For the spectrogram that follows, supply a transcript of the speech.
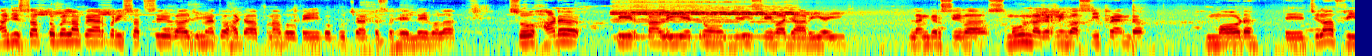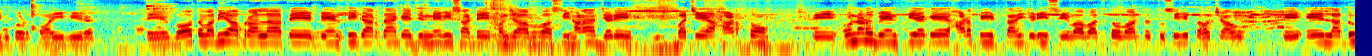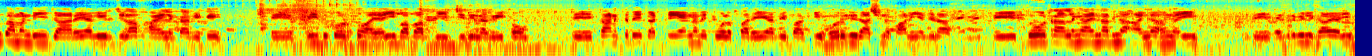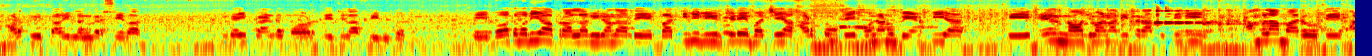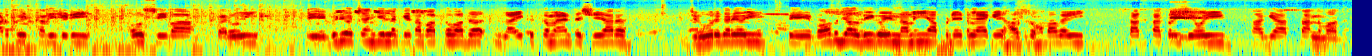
ਹਾਂਜੀ, ਸਭ ਤੋਂ ਪਹਿਲਾਂ ਪਿਆਰ ਭਰੀ ਸਤਿ ਸ੍ਰੀ ਅਕਾਲ ਜੀ। ਮੈਂ ਤੁਹਾਡਾ ਆਪਣਾ ਬਲਤੇਜ ਬੱਬੂ ਚੱਕ ਸਹੇਲੇ ਵਾਲਾ। ਸੋ ਹੜ ਪੀੜਤਾਂ ਲਈ ਇਧਰੋਂ ਜਿਹੜੀ ਸੇਵਾ ਜਾ ਰਹੀ ਹੈ ਜੀ, ਲੰਗਰ ਸੇਵਾ, ਸਮੂਹ ਨਗਰ ਨਿਵਾਸੀ ਪਿੰਡ, ਮੋੜ ਤੇ ਜ਼ਿਲ੍ਹਾ ਫਰੀਦਕੋਟ ਤੋਂ ਆਈ ਵੀਰ। ਤੇ ਬਹੁਤ ਵਧੀਆ ਉਪਰਾਲਾ ਤੇ ਬੇਨਤੀ ਕਰਦਾ ਕਿ ਜਿੰਨੇ ਵੀ ਸਾਡੇ ਪੰਜਾਬ ਵਾਸੀ ਹਨਾ, ਜਿਹੜੇ ਬਚੇ ਆ ਹੜ ਤੋਂ, ਤੇ ਉਹਨਾਂ ਨੂੰ ਬੇਨਤੀ ਹੈ ਕਿ ਹੜ ਪੀੜਤਾਂ ਦੀ ਜਿਹੜੀ ਸੇਵਾ ਵੱਧ ਤੋਂ ਵੱਧ ਤੁਸੀਂ ਵੀ ਪਹੁੰਚਾਓ। ਤੇ ਇਹ ਲਾਧੂਕਾ ਮੰਡੀ ਜਾ ਰਹੇ ਆ ਵੀਰ, ਜ਼ਿਲ੍ਹਾ ਫਾਇਲਕਾ ਵਿਖੇ। ਤੇ ਫਰੀਦਕੋਟ ਤੋਂ ਆਇਆ ਜੀ ਬਾਬਾ ਫਰੀਦ ਜੀ ਦੀ ਨਗਰੀ ਤੋਂ। ਤੇ ਕਣਕ ਦੇ ਗੱਟੇ ਇਹਨਾਂ ਦੇ ਕੋਲ ਭਰੇ ਆ ਤੇ ਬਾਕੀ ਹੋਰ ਵੀ ਰਾਸ਼ਨ ਪਾਣੀ ਆ ਜਿਹੜਾ। ਤੇ ਦੋ ਟਰਾਲੀਆਂ ਇਹਨਾਂ ਦੀਆਂ ਆਈਆਂ ਹੋਈਆਂ ਜੀ। ਤੇ ਇੱਧਰ ਵੀ ਲਿਖਿਆ ਹੋਇਆ ਜੀ ਹੜ ਪੀੜਤਾਂ ਵਾਲੀ ਲੰਗਰ ਸੇਵਾ। ਠੀਕ ਹੈ ਜੀ, ਪਿੰਡ ਮੋੜ ਤੇ ਜ਼ਿਲ੍ਹਾ ਫਰੀਦਕੋਟ। ਤੇ ਬਹੁਤ ਵਧੀਆ ਉਪਰਾਲਾ ਵੀਰਾਂ ਦਾ ਤੇ ਬਾਕੀ ਵੀ ਵੀਰ ਜਿਹੜੇ ਬਚੇ ਆ ਹੜ ਤੋਂ ਤੇ ਉਹਨਾਂ ਨੂੰ ਬੇਨਤੀ ਆ ਕਿ ਇਹ ਨੌਜਵਾਨਾਂ ਦੀ ਤਰ੍ਹਾਂ ਤੁਸੀਂ ਵੀ ਹੰਬਲਾ ਮਾਰੋ ਤੇ ਹੜ ਪੀੜਤਾਂ ਦੀ ਜਿਹੜੀ ਉਹ ਸੇਵਾ ਕਰੋ ਜੀ। ਤੇ ਵੀਡੀਓ ਚੰਗੀ ਲੱਗੇ ਤਾਂ ਵੱਧ ਤੋਂ ਵੱਧ ਲਾਈਕ ਕਮੈਂਟ ਸ਼ੇਅਰ ਜ਼ਰੂਰ ਕਰਿਓ ਜੀ ਤੇ ਬਹੁਤ ਜਲਦੀ ਕੋਈ ਨਵੀਂ ਅਪਡੇਟ ਲੈ ਕੇ ਹਾਜ਼ਰ ਹੋਵਾਂਗਾ ਜੀ। ਤਦ ਤੱਕ ਲਈ ਦਿਓ ਜੀ। ਆਗਿਆ, ਧੰਨਵਾਦ।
